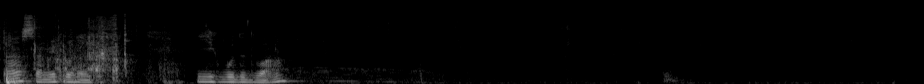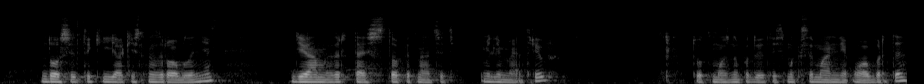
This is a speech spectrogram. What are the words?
Та самі круги. Їх буде два. Досить такі якісно зроблені. Діаметр теж 115 мм. Тут можна подивитись максимальні оберти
